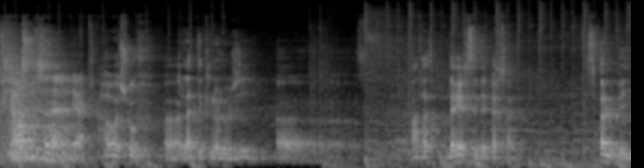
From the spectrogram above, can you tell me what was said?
l'expérience personnelle. Ah ouais, je trouve. Euh, la technologie, euh, derrière, c'est des personnes. C'est pas le pays.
